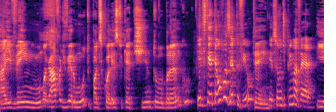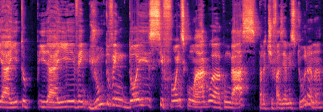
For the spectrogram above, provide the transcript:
Aí vem uma garrafa de vermute, tu pode escolher se tu quer tinto ou branco. Eles têm até um roseto, viu? Tem. Eles chamam de primavera. E aí tu e aí vem junto vem dois sifões com água com gás para te fazer a mistura, né?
